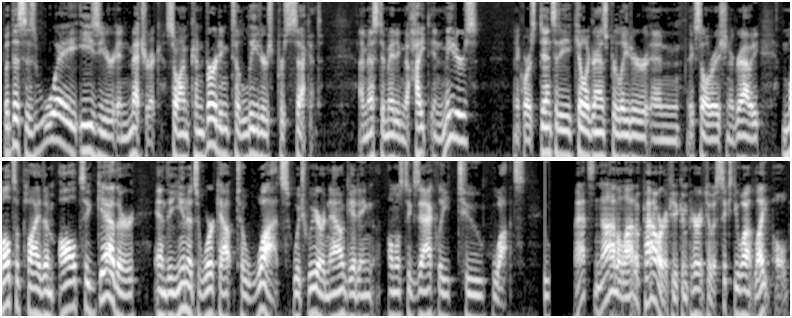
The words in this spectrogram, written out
but this is way easier in metric, so I'm converting to liters per second. I'm estimating the height in meters, and of course density, kilograms per liter, and acceleration of gravity, multiply them all together and the units work out to watts, which we are now getting almost exactly 2 watts. That's not a lot of power if you compare it to a 60 watt light bulb,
